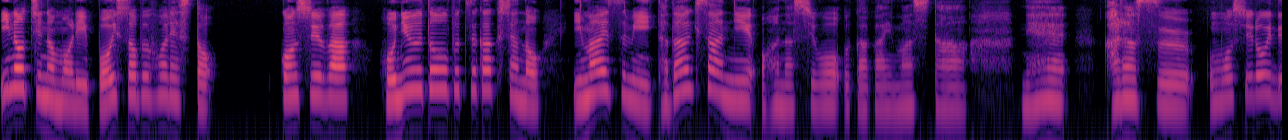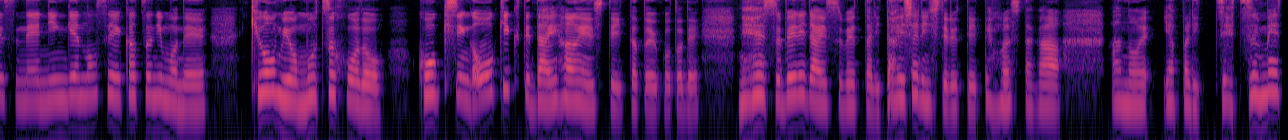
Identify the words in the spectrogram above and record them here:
命の森 Voice of Forest。今週は哺乳動物学者の今泉忠明さんにお話を伺いました。ねカラス面白いですね。人間の生活にもね興味を持つほど好奇心が大きくて大繁栄していったということでね滑り台滑ったり大車輪してるって言ってましたがあのやっぱり絶滅っ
